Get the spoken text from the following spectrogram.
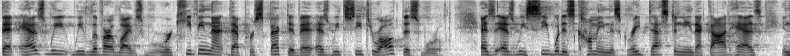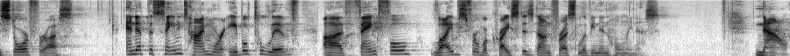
that as we, we live our lives, we're keeping that, that perspective as we see throughout this world, as, as we see what is coming, this great destiny that God has in store for us. And at the same time, we're able to live uh, thankful lives for what Christ has done for us living in holiness. Now,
